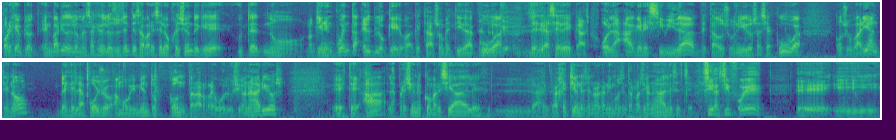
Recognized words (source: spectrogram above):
Por ejemplo, en varios de los mensajes de los oyentes aparece la objeción de que usted no, no tiene en cuenta el bloqueo a que está sometida Cuba desde hace décadas, o la agresividad de Estados Unidos hacia Cuba con sus variantes, ¿no? Desde el apoyo a movimientos contrarrevolucionarios este, a las presiones comerciales, las, gestiones en organismos internacionales, etc. Sí, así fue. Eh, y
